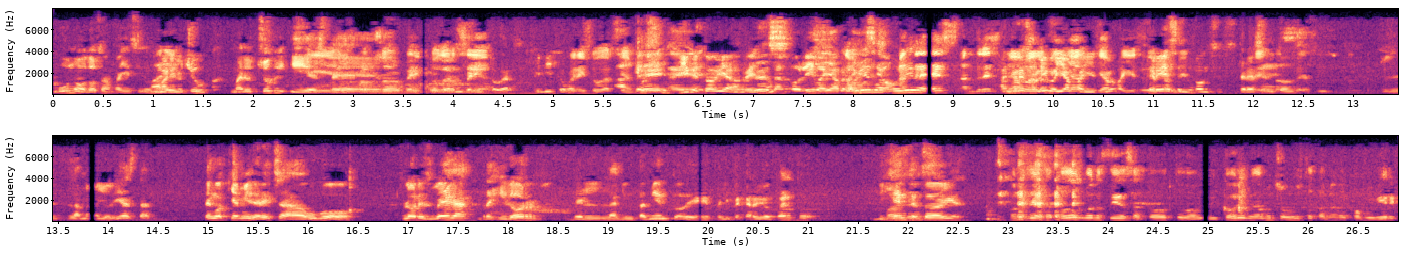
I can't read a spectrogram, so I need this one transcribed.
uno o dos han fallecido. Mario Mario Chuk, Mario Chug y, Y este... el profesor Benito profesor García. Benito García. Benito Benito García. Andrés, Vive todavía Andrés. Andrés Oliva ya falleció. Andrés, Andrés, Andrés Oliva Olivo ya ya falleció. Tres también. entonces. Tres entonces. Pues, la mayoría están. Tengo aquí a mi derecha a Hugo Flores Vega, regidor del ayuntamiento de Felipe Carrillo Puerto. Vigente todavía. Buenos días a todos, buenos días a todo tu auditorio. Me da mucho gusto también de convivir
